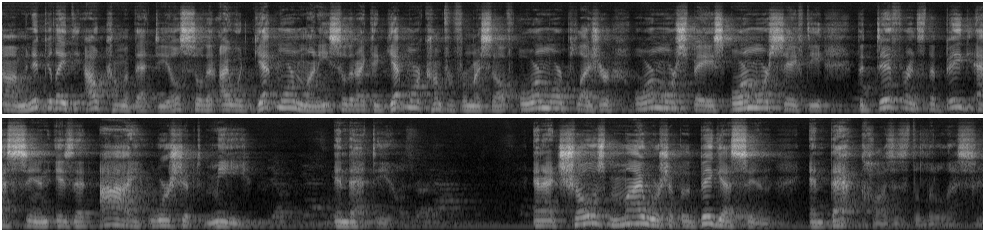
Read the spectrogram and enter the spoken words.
uh, manipulate the outcome of that deal so that I would get more money, so that I could get more comfort for myself, or more pleasure, or more space, or more safety. The difference, the big S sin, is that I worshiped me in that deal. And I chose my worship of the big S sin, and that causes the little s sin.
